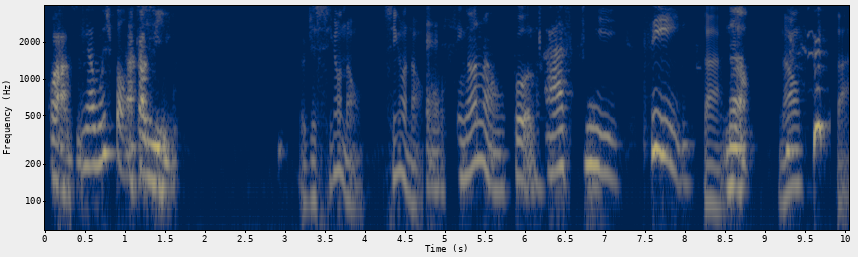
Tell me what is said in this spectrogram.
Quase. Em alguns pontos. A caminho. Eu disse sim ou não. Sim ou não? É, sim ou não, pô. Ah, sim. Sim. Tá. Não. Não? Tá.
